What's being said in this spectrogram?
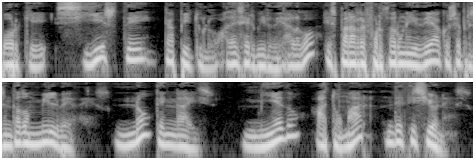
porque si este capítulo ha de servir de algo, es para reforzar una idea que os he presentado mil veces. No tengáis miedo a tomar decisiones.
